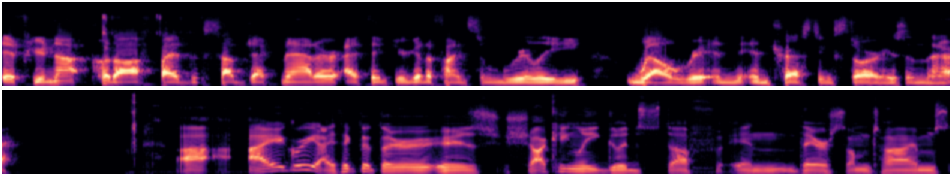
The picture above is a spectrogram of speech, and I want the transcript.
if you're not put off by the subject matter, I think you're going to find some really well written, interesting stories in there. Uh, I agree. I think that there is shockingly good stuff in there sometimes.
